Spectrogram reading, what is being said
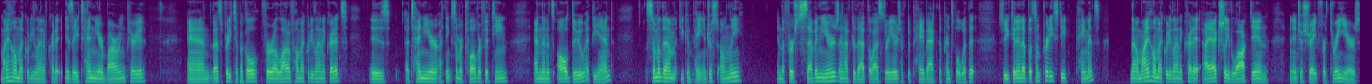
My home equity line of credit is a 10 year borrowing period, and that's pretty typical for a lot of home equity line of credits is a 10 year, I think some are 12 or 15, and then it's all due at the end. Some of them you can pay interest only in the first seven years, and after that, the last three years, have to pay back the principal with it. So you can end up with some pretty steep payments. Now, my home equity line of credit, I actually locked in an interest rate for three years.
